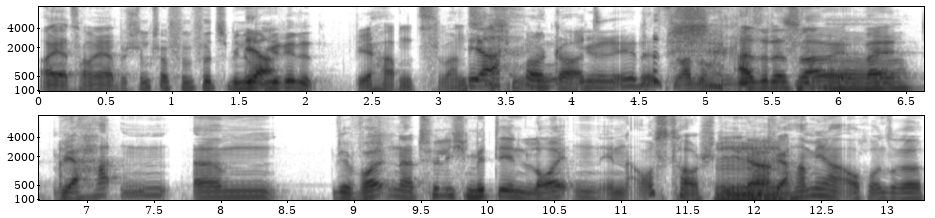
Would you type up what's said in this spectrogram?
ah, jetzt haben wir ja bestimmt schon 45 Minuten Ja. geredet. Wir haben 20 Ja, oh Minuten Gott. geredet. Das war so also das war, weil wir hatten, ähm, wir wollten natürlich mit den Leuten in Austausch stehen. Ja. Und wir haben ja auch unsere,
